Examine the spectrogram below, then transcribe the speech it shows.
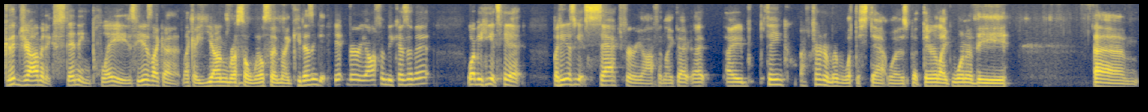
good job at extending plays. He is like a like a young Russell Wilson. Like he doesn't get hit very often because of it. Well, I mean he gets hit, but he doesn't get sacked very often. Like that. that I think I'm trying to remember what the stat was, but they're like one of the. Um,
